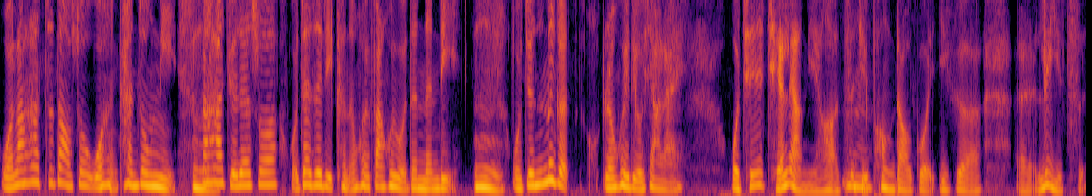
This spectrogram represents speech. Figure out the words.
我让他知道说我很看重你，让他觉得说我在这里可能会发挥我的能力。嗯，我觉得那个人会留下来。我其实前两年啊，自己碰到过一个、嗯、呃例子，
